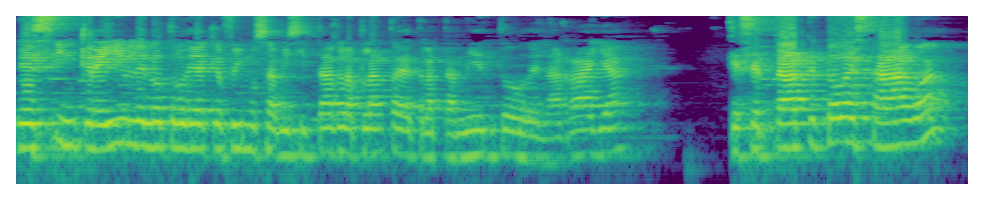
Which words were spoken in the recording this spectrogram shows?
es increíble el otro día que fuimos a visitar la planta de tratamiento de la raya, que se trate toda esta agua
